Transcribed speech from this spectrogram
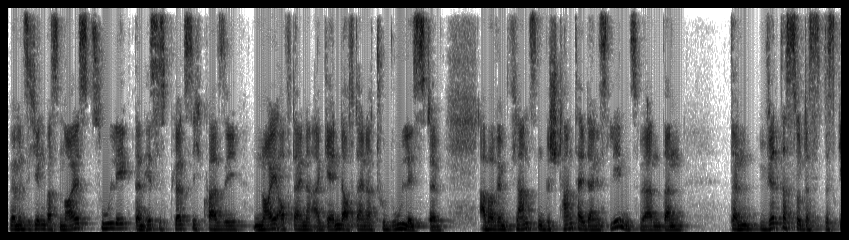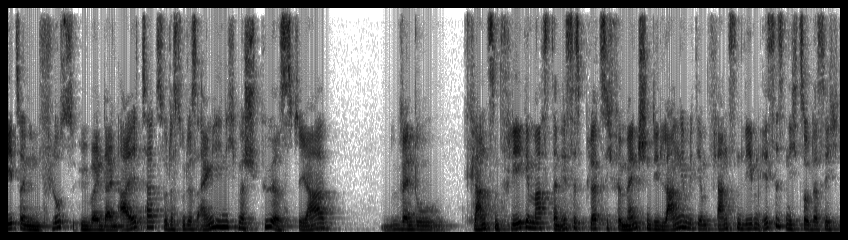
wenn man sich irgendwas Neues zulegt, dann ist es plötzlich quasi neu auf deiner Agenda, auf deiner To-Do-Liste. Aber wenn Pflanzen Bestandteil deines Lebens werden, dann dann wird das so, das, das geht so in den Fluss über in deinen Alltag, so dass du das eigentlich nicht mehr spürst. Ja, wenn du Pflanzenpflege machst, dann ist es plötzlich für Menschen, die lange mit ihren Pflanzen leben, ist es nicht so, dass ich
